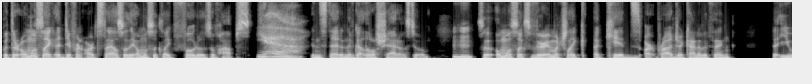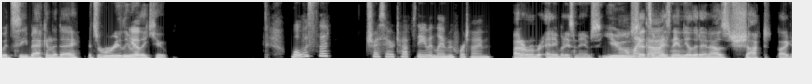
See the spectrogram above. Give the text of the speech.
but they're almost like a different art style. So they almost look like photos of hops yeah. instead. And they've got little shadows to them. Mhm. So it almost looks very much like a kid's art project kind of a thing that you would see back in the day. It's really, Yep. really cute. What was the Triceratops name in Land Before Time? I don't remember anybody's names. You Oh my said somebody's name the other day, and I was shocked like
